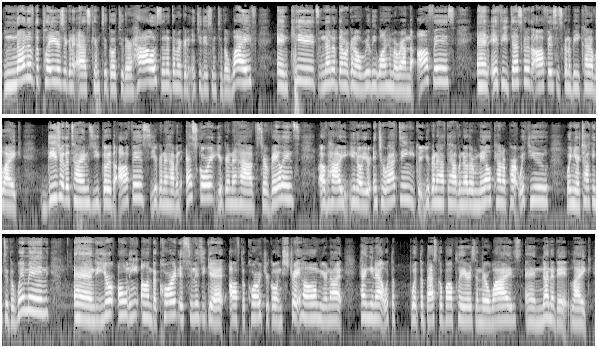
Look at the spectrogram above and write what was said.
None of the players are going to ask him to go to their house. None of them are going to introduce him to the wife and kids. None of them are going to really want him around the office. And if he does go to the office, it's going to be kind of like these are the times you go to the office, you're going to have an escort, you're going to have surveillance of how you know you're interacting. You're going to have to have another male counterpart with you when you're talking to the women and you're only on the court as soon as you get off the court you're going straight home you're not hanging out with the with the basketball players and their wives and none of it like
